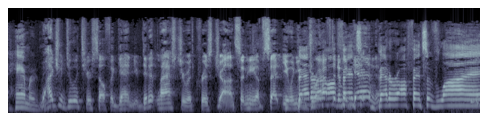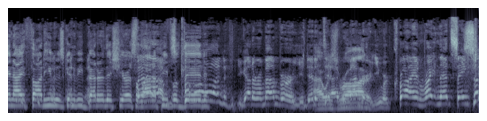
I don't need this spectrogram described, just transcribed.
hammered me. Why'd you do it to yourself again? You did it last year with Chris Johnson. He upset you, and better you drafted him again. better offensive line. I thought he was going to be better this year, as a lot of people come did. on. You got to remember, you did it. I was remember. wrong. You were crying right in that same chair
